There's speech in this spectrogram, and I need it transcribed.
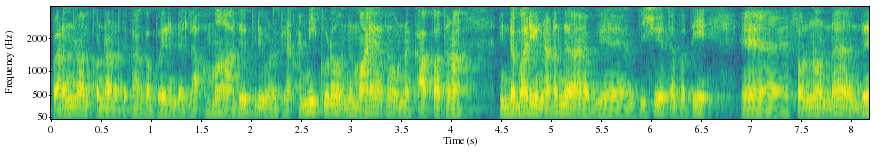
பிறந்தநாள் கொண்டாடுறதுக்காக போயிருந்தில்ல அம்மா அது எப்படி உனக்கு தெரியும்? கூட வந்து மாயா தான் உன்னை காப்பாற்றினா இந்த மாதிரி நடந்த விஷயத்தை பற்றி சொன்னோன்னே வந்து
